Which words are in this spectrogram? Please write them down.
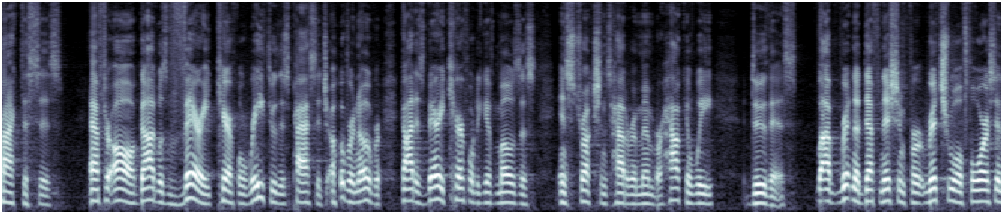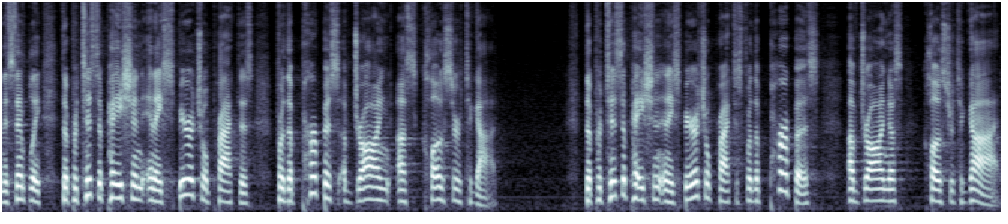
practices? After all, God was very careful. Read through this passage over and over. God is very careful to give Moses instructions how to remember. How can we do this? I've written a definition for ritual for us, and it's simply the participation in a spiritual practice for the purpose of drawing us closer to God. The participation in a spiritual practice for the purpose of drawing us closer to God.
